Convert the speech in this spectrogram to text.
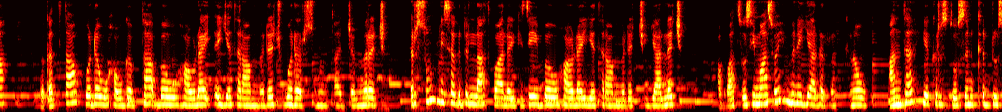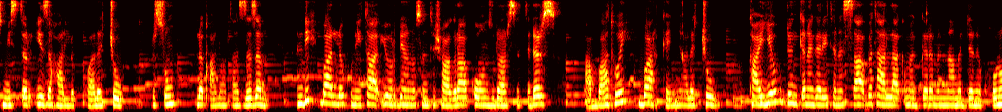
በቀጥታ ወደ ውሃው ገብታ በውሃው ላይ እየተራመደች ወደ እርሱ መምጣት ጀመረች። እርሱም ሊሰግድላት ባለ ጊዜ በውሃው ላይ እየተራመደች እያለች አባት ዞሲማስ ሆይ ምን እያደረግክ ነው? አንተ የክርስቶስን ቅዱስ ምስጢር ይዘሃል እኮ አለችው። እርሱም ለቃሏ ታዘዘም። እንዲህ ባለው ሁኔታ ዮርዳኖስን ተሻግራ ከወንዙ ዳር ስትደርስ አባት ሆይ ባርከኝ አለችው። ካየው ድንቅ ነገር የተነሳ በታላቅ መገረምና መደነቅ ሆኖ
